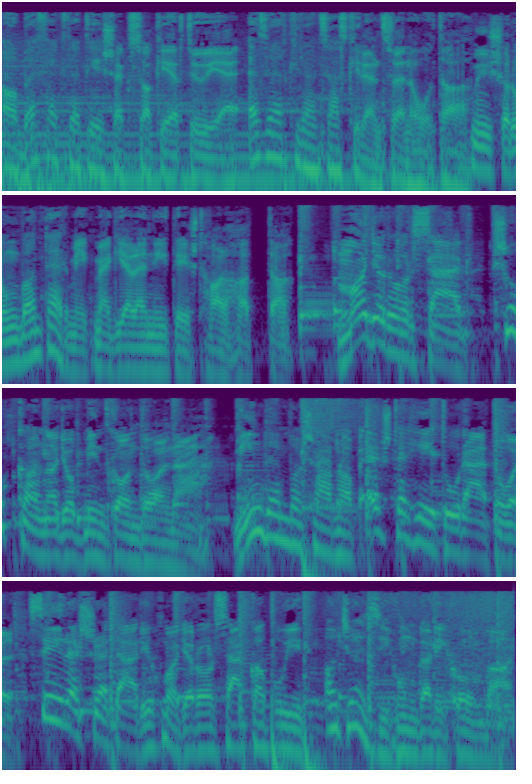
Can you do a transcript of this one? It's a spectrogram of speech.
a befektetések szakértője 1990 óta. Műsorunkban termék megjelenítést hallhattak. Magyarország sokkal nagyobb, mint gondolná. Minden vasárnap este 7 órától szélesre tárjuk Magyarország kapuit a Jazzy Hungarikumban.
